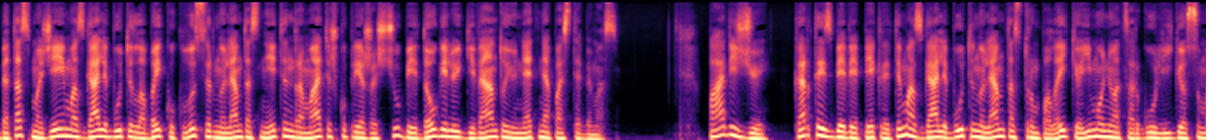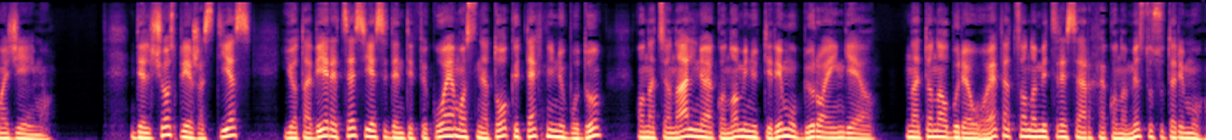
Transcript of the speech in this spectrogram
bet tas mažėjimas gali būti labai kuklus ir nulemtas neįtin dramatiškų priežasčių bei daugeliui gyventojų net nepastebimas. Pavyzdžiui, kartais BVP kritimas gali būti nulemtas trumpalaikio įmonių atsargų lygio sumažėjimo. Dėl šios priežasties, JOTV recesijas identifikuojamos ne tokiu techniniu būdu, o nacionalinio ekonominių tyrimų biuro NGL, National Bureau of Economics Research ekonomistų sutarimu.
